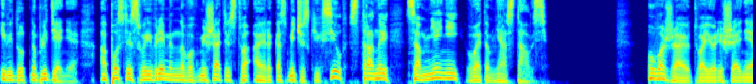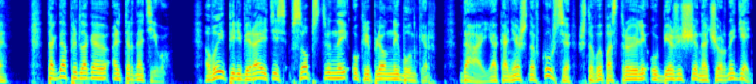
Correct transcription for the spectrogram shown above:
и ведут наблюдение, а после своевременного вмешательства аэрокосмических сил страны сомнений в этом не осталось. Уважаю твое решение. Тогда предлагаю альтернативу. Вы перебираетесь в собственный укрепленный бункер. Да, я, конечно, в курсе, что вы построили убежище на черный день.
